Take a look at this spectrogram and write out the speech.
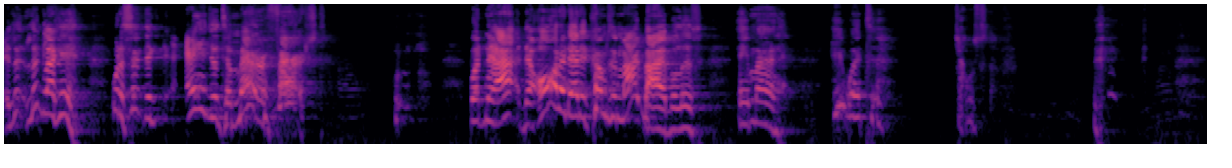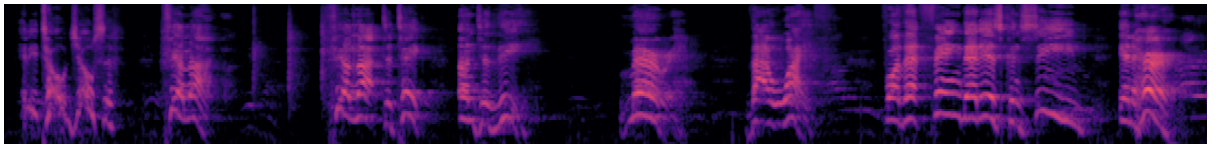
It looked look like he would have sent the angel to Mary first. But now, I, the order that it comes in my Bible is, amen, he went to Joseph. and he told Joseph, Fear not, fear not to take unto thee Mary, thy wife, for that thing that is conceived in her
